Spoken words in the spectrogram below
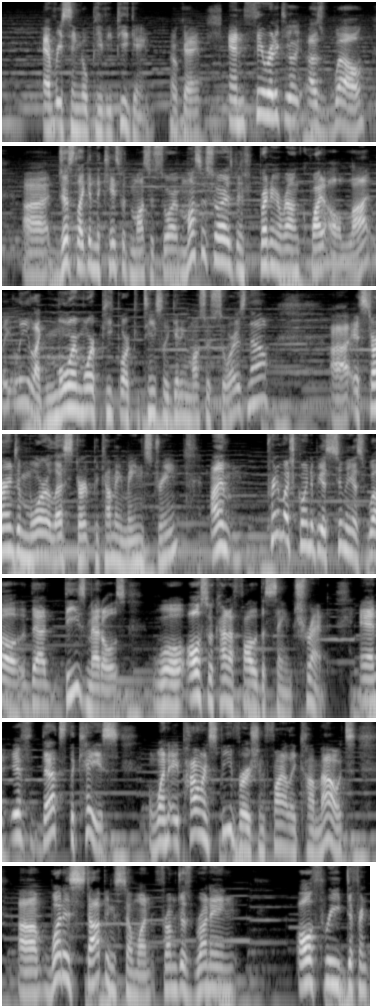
every single PvP game. Okay, and theoretically as well, uh, just like in the case with Monster Sora, Monster Sora has been spreading around quite a lot lately. Like more and more people are continuously getting Monster Soras now. Uh, it's starting to more or less start becoming mainstream. I'm pretty much going to be assuming as well that these medals will also kind of follow the same trend. And if that's the case, when a power and speed version finally come out, uh, what is stopping someone from just running all three different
